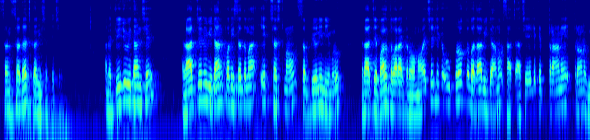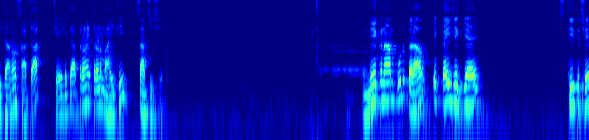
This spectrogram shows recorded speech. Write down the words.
સંસદ જ કરી શકે છે. અને ત્રીજું વિધાન છે, રાજ્યની વિધાન પરિષદમાં એક છઠ્ઠાણું સભ્યોની નિમણૂક રાજ્યપાલ દ્વારા કરવામાં આવે છે. એટલે કે ઉપરોક્ત બધા વિધાનો સાચા છે. એટલે કે ત્રણે ત્રણ વિધાનો સાચા છે. એટલે કે આ ત્રણે ત્રણ માહિતી સાચી છે. નેકનામપુર તળાવ એ કઈ જગ્યાએ સ્થિત છે?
